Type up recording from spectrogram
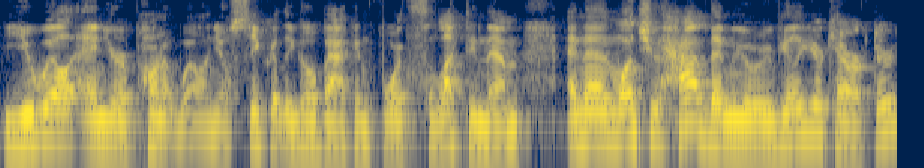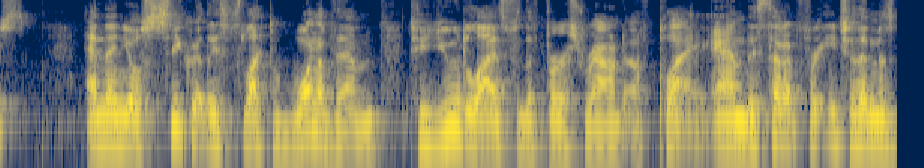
You will and your opponent will, and you'll secretly go back and forth selecting them. And then once you have them, you'll reveal your characters, and then you'll secretly select one of them to utilize for the first round of play. And the setup for each of them is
